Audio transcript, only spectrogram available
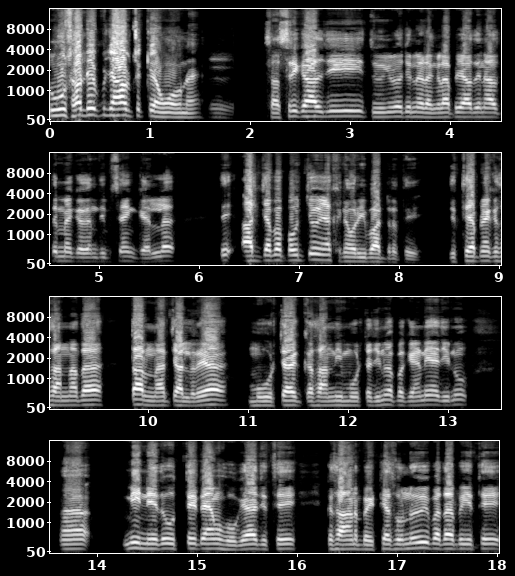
ਤੂੰ ਸਾਡੇ ਪੰਜਾਬ 'ਚ ਕਿਉਂ ਆਉਣਾ? ਸਤਿ ਸ੍ਰੀ ਅਕਾਲ ਜੀ ਤੁਸੀਂ ਜੋ ਜਨ ਰੰਗਲਾ ਪੰਜਾਬ ਦੇ ਨਾਲ ਤੇ ਮੈਂ ਗਗਨਦੀਪ ਸਿੰਘ ਗਿੱਲ। ਤੇ ਅੱਜ ਆਪਾਂ ਪਹੁੰਚੇ ਹੋਏ ਹਾਂ ਖਨੌਰੀ ਬਾਰਡਰ ਤੇ ਜਿੱਥੇ ਆਪਣੇ ਕਿਸਾਨਾਂ ਦਾ ਧਰਨਾ ਚੱਲ ਰਿਹਾ ਮੋਰਚਾ ਕਿਸਾਨੀ ਮੋਰਚਾ ਜਿਹਨੂੰ ਆਪਾਂ ਕਹਿੰਦੇ ਆ ਜਿਹਨੂੰ ਅਹ, ਮਹੀਨੇ ਤੋਂ ਉੱਤੇ ਟਾਈਮ ਹੋ ਗਿਆ ਜਿੱਥੇ ਕਿਸਾਨ ਬੈਠੇ ਤੁਹਾਨੂੰ ਵੀ ਪਤਾ ਵੀ ਇੱਥੇ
